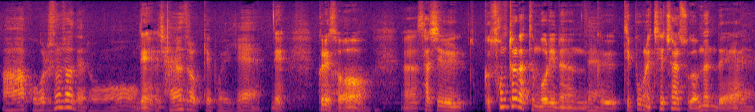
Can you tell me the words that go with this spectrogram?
아, 그거를 순서대로 네. 자연스럽게 보이게. 네, 그래서 어, 사실 그 솜털 같은 머리는 네. 그 뒷부분에 채취할 수가 아, 없는데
